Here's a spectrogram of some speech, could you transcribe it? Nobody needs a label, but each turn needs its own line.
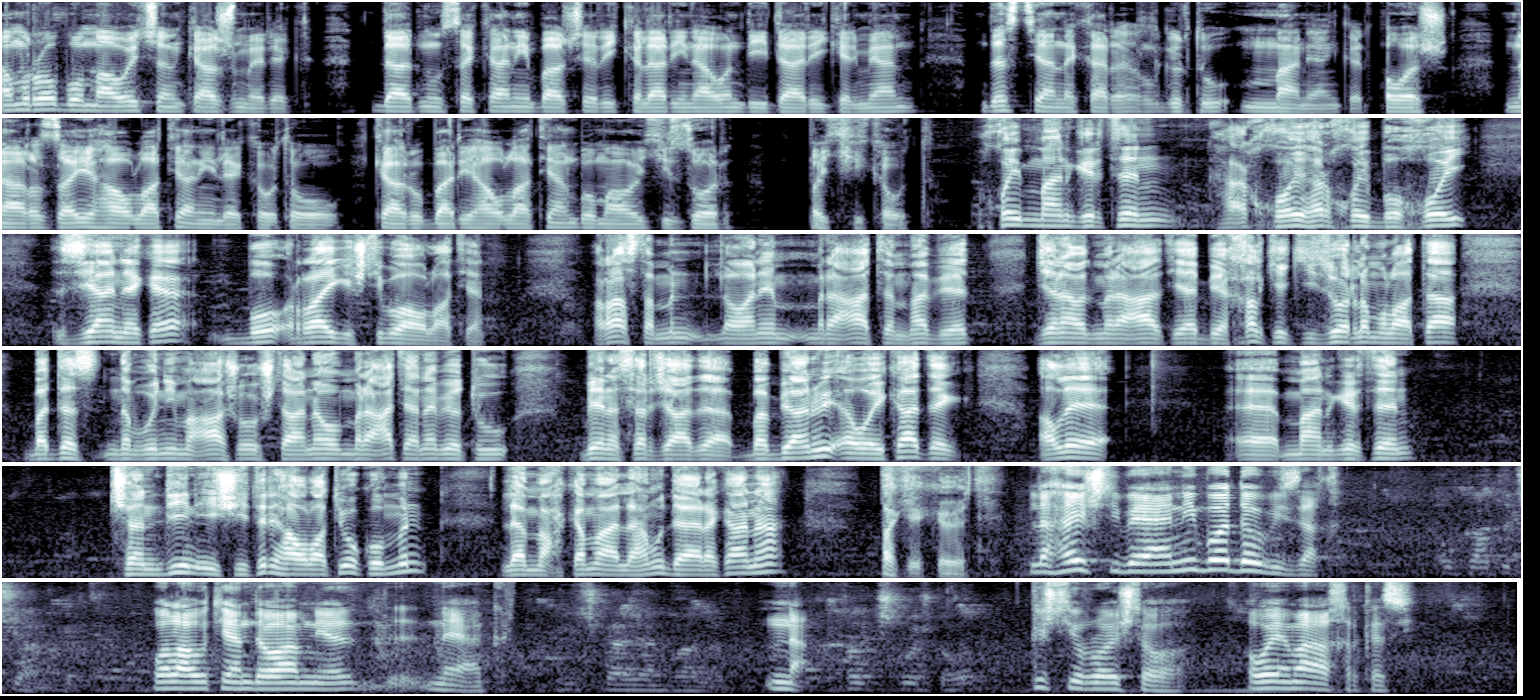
ئەمڕۆ بۆ ماوەی چەند کاژمێرێک دادنووسەکانی باژێری کەلاری ناوەندی داری گەرمیان دەستیان لە کار هەڵگرت و مانیان کرد ئەوەش ناڕەزایی هاوڵاتیانی لێکەوتەوە و کاروباری هاوڵاتیان بۆ ماوەیەکی زۆر پەکی کەوت.
خۆی مانگرتن هەر خۆی هەر خۆی بۆ خۆی زیانێکە بۆ ڕای گشتی بۆ هاوڵاتیان. ڕاستە من لەوانەیە مراعاتم هەبێت جەنابت مراعاتی هەبێ خەڵکێکی زۆر لەم وڵاتە بەدەست نەبوونی مەعاش و شتانەوە مراعاتیان نەبێت و بێنە سەر جادە بە بیانووی ئەوەی کاتێک ئەڵێ مانگرتن چەندین ئیشی تر هاوڵاتی وەکو من لە محکەمە لە هەموو دایرەکانە پەکێکەوێت
لە هەیشتی بەیانی بۆ دەو بیزەق وەڵاوتیان دەوام نیە نیان کرد نا گشتی ڕۆیشتەوە ئەوە ئێمە ئاخر کەسی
